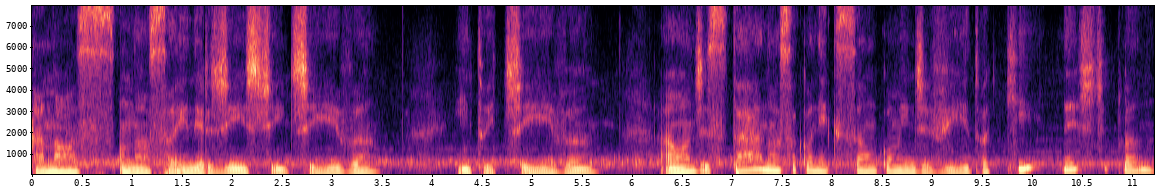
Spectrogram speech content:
a, nós, a nossa energia instintiva, intuitiva, aonde está a nossa conexão como indivíduo aqui neste plano.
